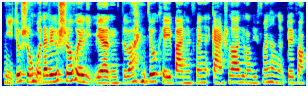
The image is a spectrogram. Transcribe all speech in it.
你就生活在这个社会里面，对吧？你就可以把你分感受到一些东西分享给对方。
